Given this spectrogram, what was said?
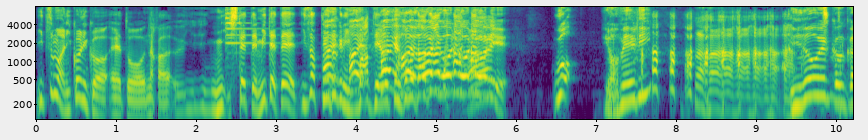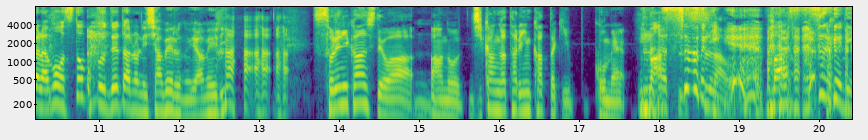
いつもはニコニコ、えっ、と、なんか、にしてて、見てて、いざっていう時にバーってやるっていう、はいはい。うわ、やめり？井上くんからもうストップ出たのに喋るのやめり？それに関しては、んあの、時間が足りんかったき、ごめん。まっすぐに、まっすぐ に。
